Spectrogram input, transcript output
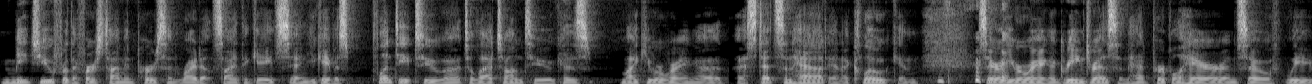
meet you for the first time in person right outside the gates, and you gave us plenty to uh, to latch onto because Mike, you were wearing a, a, Stetson hat and a cloak, and Sarah, you were wearing a green dress and had purple hair, and so we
